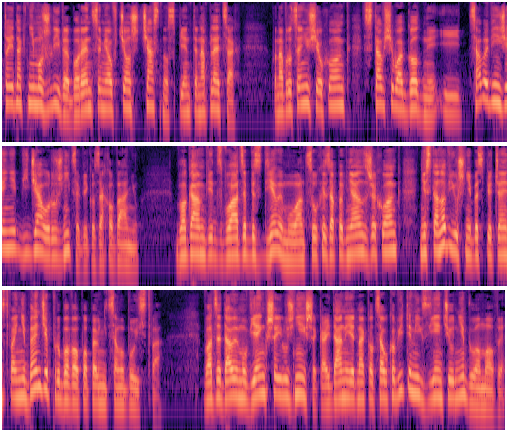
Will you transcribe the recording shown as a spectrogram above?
to jednak niemożliwe, bo ręce miał wciąż ciasno spięte na plecach. Po nawróceniu się Huang stał się łagodny i całe więzienie widziało różnicę w jego zachowaniu. Błagałem więc władze, by zdjęły mu łańcuchy, zapewniając, że Huang nie stanowi już niebezpieczeństwa i nie będzie próbował popełnić samobójstwa. Władze dały mu większe i luźniejsze kajdany, jednak o całkowitym ich zdjęciu nie było mowy.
